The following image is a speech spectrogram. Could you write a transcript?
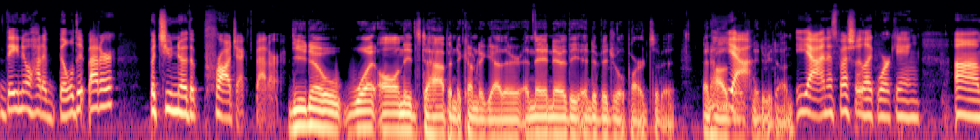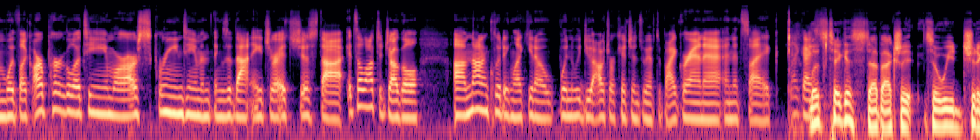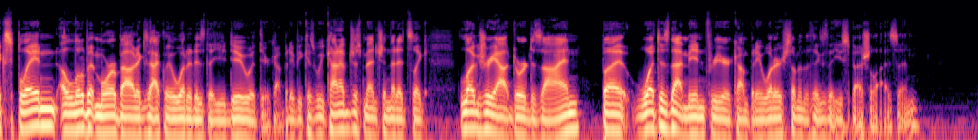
they know how to build it better, but you know the project better. You know what all needs to happen to come together, and they know the individual parts of it and how Yeah. those need to be done. Yeah, and especially like working um, with like our pergola team or our screen team and things of that nature. It's just uh, it's a lot to juggle. Um, not including like you know when we do outdoor kitchens, we have to buy granite, and it's like like I Let's take a step actually. So we should explain a little bit more about exactly what it is that you do with your company because we kind of just mentioned that it's like luxury outdoor design, but what does that mean for your company? What are some of the things that you specialize in?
